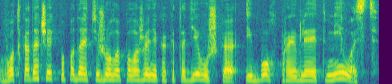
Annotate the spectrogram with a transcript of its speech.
Вот когда человек попадает в тяжелое положение, как эта девушка, и Бог проявляет милость,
